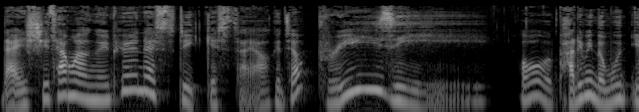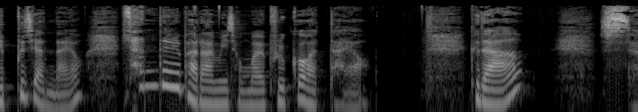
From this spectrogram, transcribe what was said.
날씨 상황을 표현할 수도 있겠어요. 그죠? breezy. 어, 발음이 너무 예쁘지 않나요? 산들바람이 정말 불 것 같아요. 그 다음, so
